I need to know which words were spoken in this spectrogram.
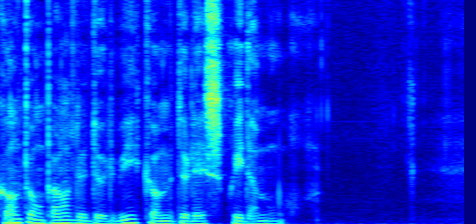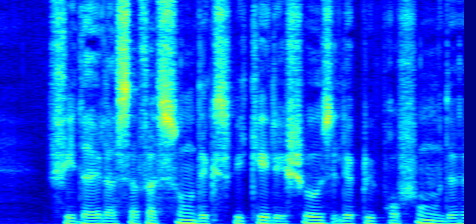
quand on parle de lui comme de l'Esprit d'amour. Fidèle à sa façon d'expliquer les choses les plus profondes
